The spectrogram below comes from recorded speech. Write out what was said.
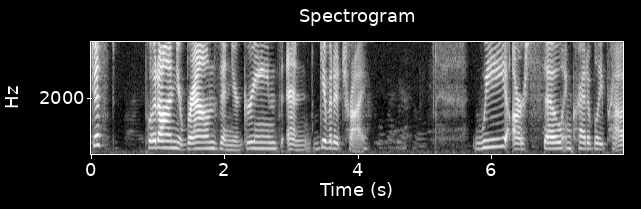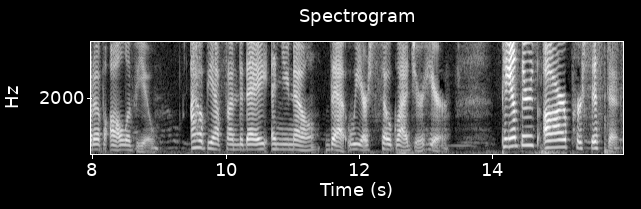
Just put on your browns and your greens and give it a try. We are so incredibly proud of all of you. I hope you have fun today and you know that we are so glad you're here. Panthers are persistent.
